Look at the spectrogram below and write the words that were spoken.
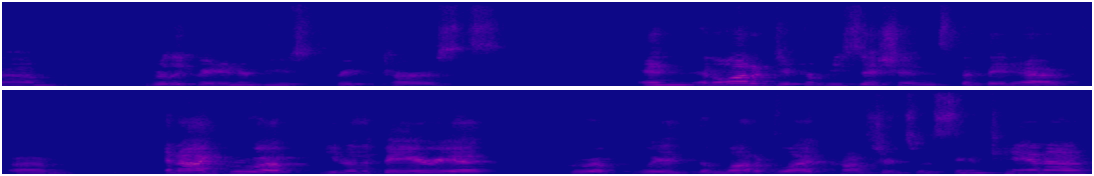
um, really great interviews with great guitarists and and a lot of different musicians that they'd have um, and i grew up you know in the bay area grew up with a lot of live concerts with santana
